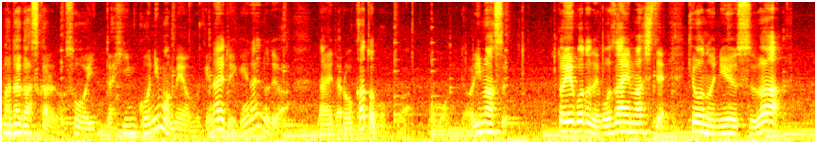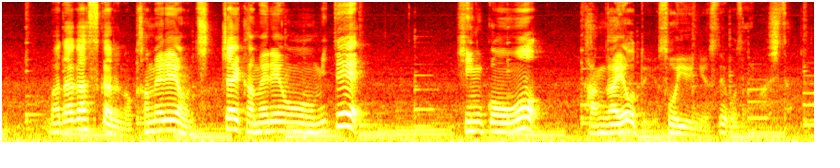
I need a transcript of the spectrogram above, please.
マダガスカルのそういった貧困にも目を向けないといけないのではないだろうかと僕は思っております。ということでございまして今日のニュースはマダガスカルのカメレオンちっちゃいカメレオンを見て貧困を考えようというそういうニュースでございました。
